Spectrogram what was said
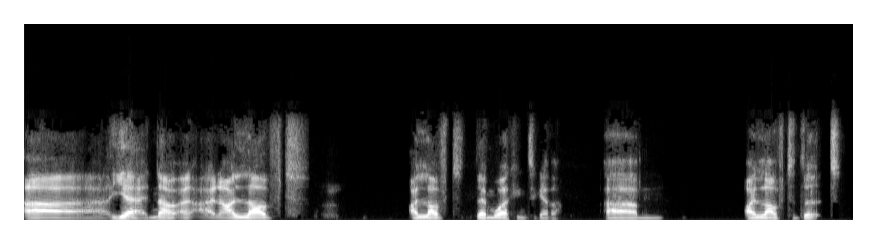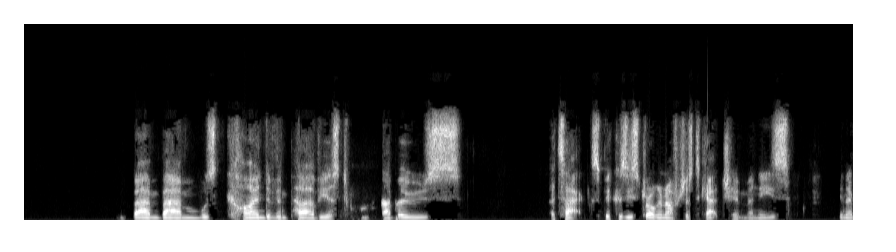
uh, yeah, no, and, I loved, I loved them working together. Um, I loved that Bam Bam was kind of impervious to Sabu's attacks because he's strong enough just to catch him, and he's you know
